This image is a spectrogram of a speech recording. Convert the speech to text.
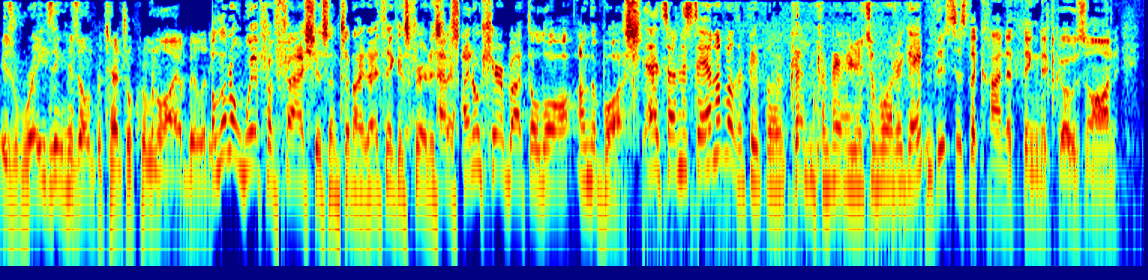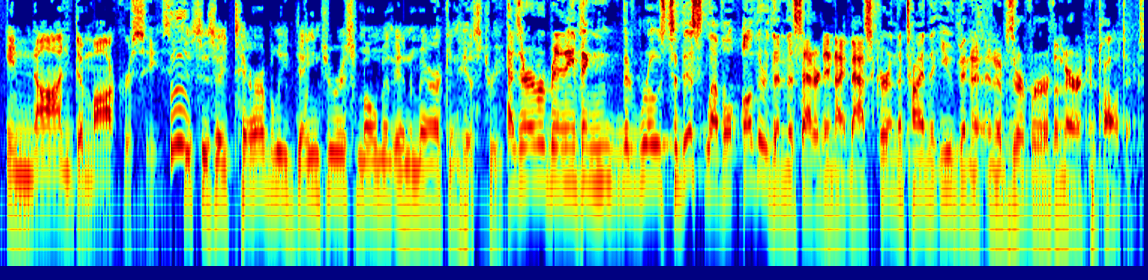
is raising his own potential criminal liability. A little whiff of fascism tonight, I think it's fair to say. I don't care about the law. I'm the boss. It's understandable that people are comparing it to Watergate. This is the kind of thing that goes on in non democracies. This is a terribly dangerous moment in American history. Has there ever been anything that rose to this level other than the Saturday Night Massacre in the time that you've been a- an observer of American politics?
